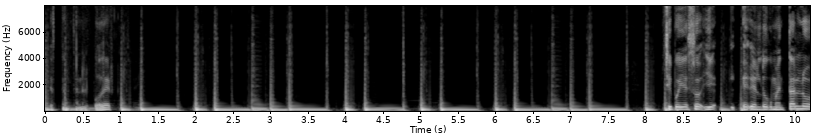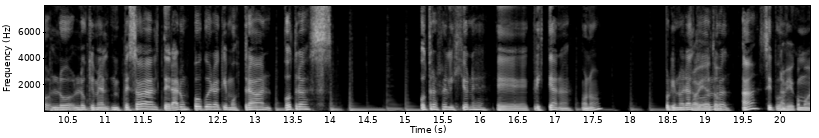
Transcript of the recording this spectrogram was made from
que ostentan el poder. Sí, pues y eso, y el documental lo, lo, lo que me empezaba a alterar un poco era que mostraban otras otras religiones eh, cristianas, ¿o no? Porque no era No, todo había el todo. rato- Ah, sí, pues. Había como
